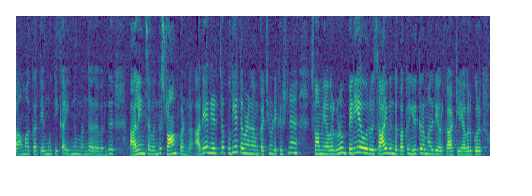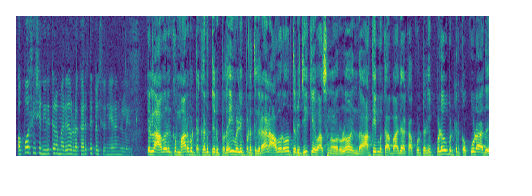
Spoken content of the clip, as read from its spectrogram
பாமக தேமுதிக இன்னும் வந்து அதை வந்து அலைன்ஸை வந்து ஸ்ட்ராங் பண்ணல. அதே நேரத்துல புதிய தமிழகம் கட்சியினுடைய கிருஷ்ணசுவாமி அவர்களும் பெரிய ஒரு சாய்வு இந்த பக்கம் இருக்கிற மாதிரி அவர் காட்டலையே அவருக்கு ஒரு ஒப்போசிஷன் இருக்கிற மாதிரி தான் அவரோட கருத்துக்கள் சில நேரங்கள்ல இருக்கு. இல்லை அவருக்கு மாறுபட்ட கருத்து இருப்பதை வெளிப்படுத்துகிறார். அவரோ திரு ஜி கே வாசன் அவர்களோ இந்த அதிமுக பாஜக கூட்டணி பிளவுபட்டிருக்க கூடாது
